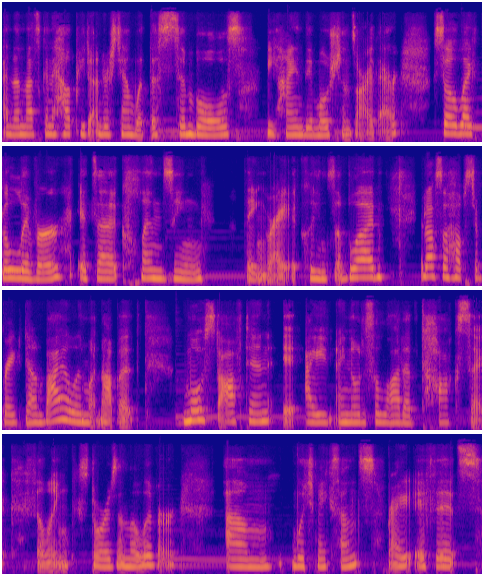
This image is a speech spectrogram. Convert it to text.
and then that's going to help you to understand what the symbols behind the emotions are there. So, like the liver, it's a cleansing thing, right? It cleans the blood. It also helps to break down bile and whatnot. But most often, it, I, I notice a lot of toxic filling stores in the liver, um, which makes sense, right? If it's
